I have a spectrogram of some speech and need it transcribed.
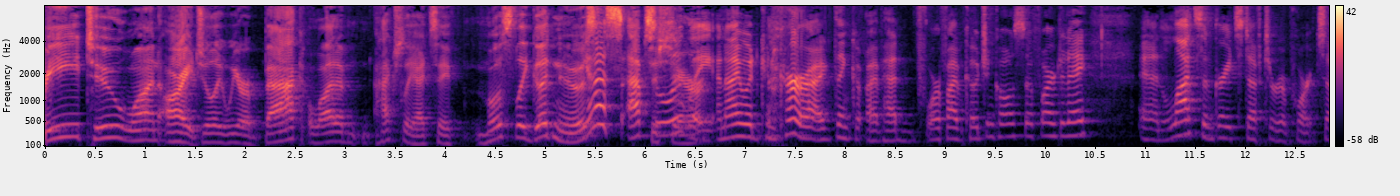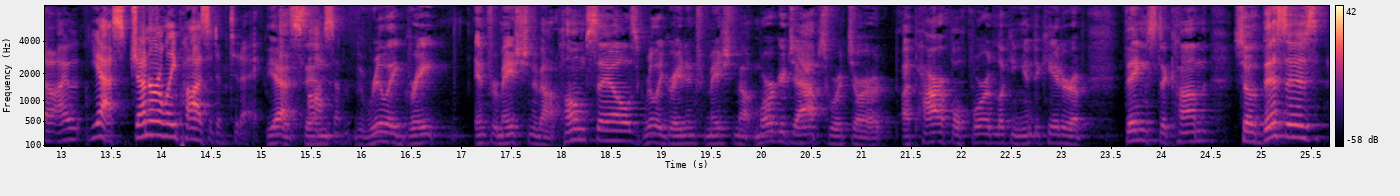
Three, two, one. All right, Julie, we are back. A lot of, actually, I'd say mostly good news. Yes, absolutely. And I would concur. I think I've had four or five coaching calls so far today and lots of great stuff to report. So I yes, generally positive today. Yes, awesome. really great information about home sales, really great information about mortgage apps, which are a powerful forward-looking indicator of things to come. So this is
